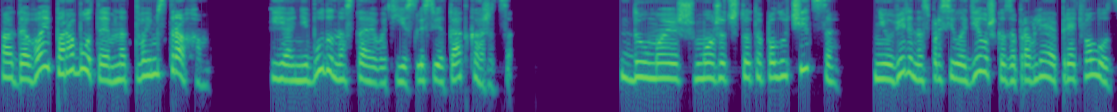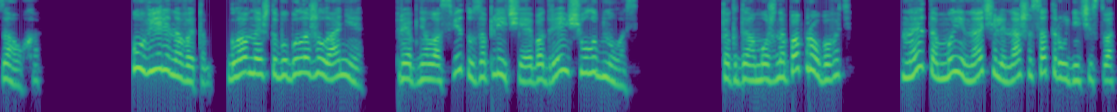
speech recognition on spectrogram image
«А давай поработаем над твоим страхом. Я не буду настаивать, если Света откажется. «Думаешь, может что-то получиться?» – неуверенно спросила девушка, заправляя прядь волос за ухо. «Уверена в этом. Главное, чтобы было желание», – приобняла Свету за плечи и ободряюще улыбнулась. «Тогда можно попробовать». На этом мы и начали наше сотрудничество,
